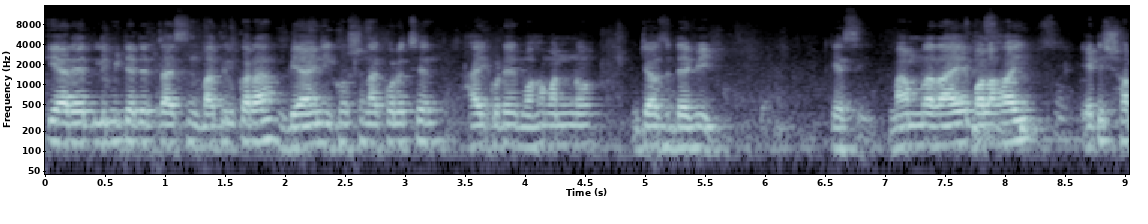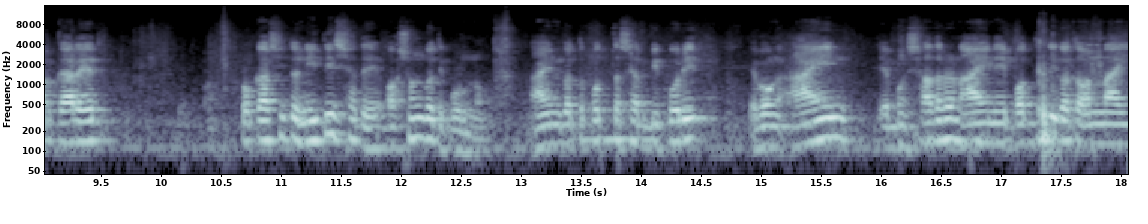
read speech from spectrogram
কেয়ারের লিমিটেডের লাইসেন্স বাতিল করা বেআইনি ঘোষণা করেছেন হাইকোর্টের মহামান্য জজ ডেভিড কেসি। মামলা রায়ে বলা হয়, এটি সরকারের প্রকাশিত নীতির সাথে অসঙ্গতিপূর্ণ। আইনগত প্রত্যাশার বিপরীত এবং আইন এবং সাধারণ আইনে পদ্ধতিগত অন্যায়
